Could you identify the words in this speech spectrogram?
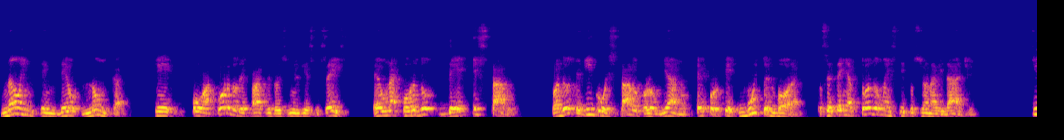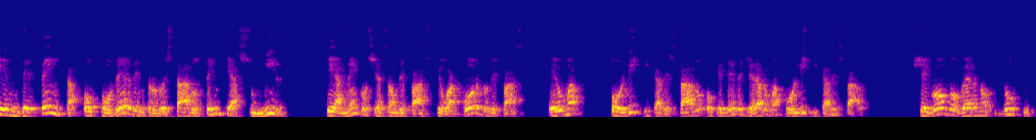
não entendeu nunca que o Acordo de Paz de 2016 é um acordo de Estado. Quando eu te digo Estado colombiano, é porque, muito embora você tenha toda uma institucionalidade, quem detenta o poder dentro do Estado tem que assumir que a negociação de paz, que o acordo de paz, é uma política de Estado, o que deve gerar uma política de Estado. Chegou o governo Duque,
